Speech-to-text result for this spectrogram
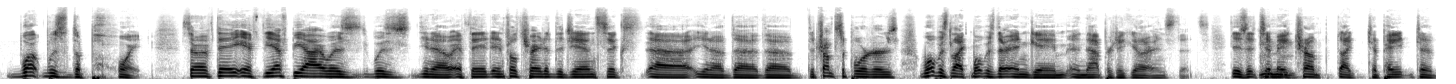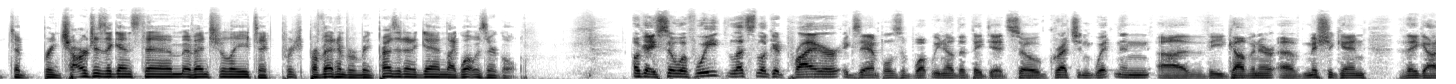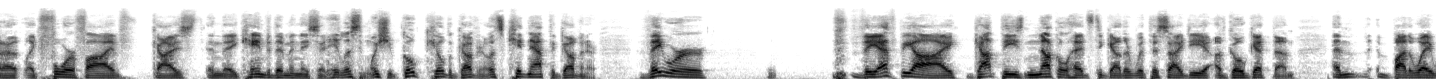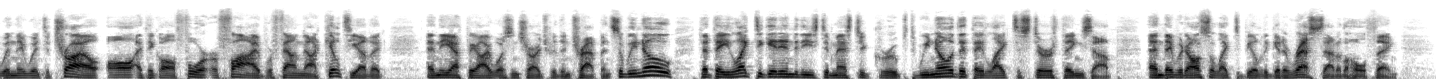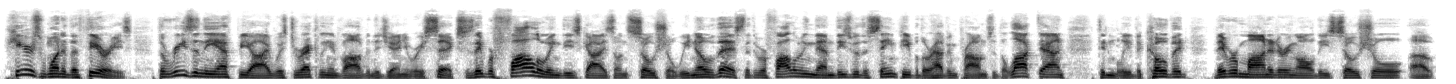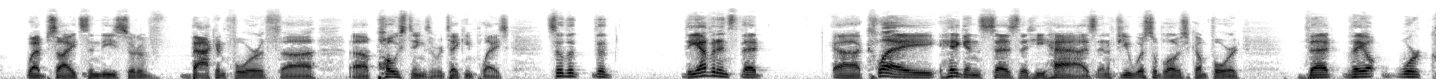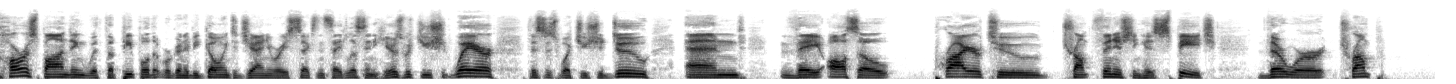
what was the point. So if they if the FBI was was you know if they had infiltrated the Jan six uh, you know the the the Trump supporters, what was like what was their end game in that particular instance? Is it to make Trump like to paint to to bring charges against him eventually to pre- prevent him from being president again? Like what was their goal? Okay, so if we let's look at prior examples of what we know that they did. So Gretchen Whitmer, uh, the governor of Michigan, they got a, like four or five guys, and they came to them and they said, "Hey, listen, we should go kill the governor. Let's kidnap the governor." They were the FBI got these knuckleheads together with this idea of go get them. And by the way, when they went to trial, all I think all four or five were found not guilty of it, and the FBI wasn't charged with entrapment. So we know that they like to get into these domestic groups. We know that they like to stir things up, and they would also like to be able to get arrests out of the whole thing. Here's one of the theories. The reason the FBI was directly involved in the January 6th is they were following these guys on social. We know this, that they were following them. These were the same people that were having problems with the lockdown, didn't believe the COVID. They were monitoring all these social uh, websites and these sort of back and forth uh, uh, postings that were taking place. So the, the, the evidence that uh, Clay Higgins says that he has, and a few whistleblowers have come forward, that they were corresponding with the people that were going to be going to January 6th and say, listen, here's what you should wear. This is what you should do. And they also, prior to Trump finishing his speech, there were Trump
